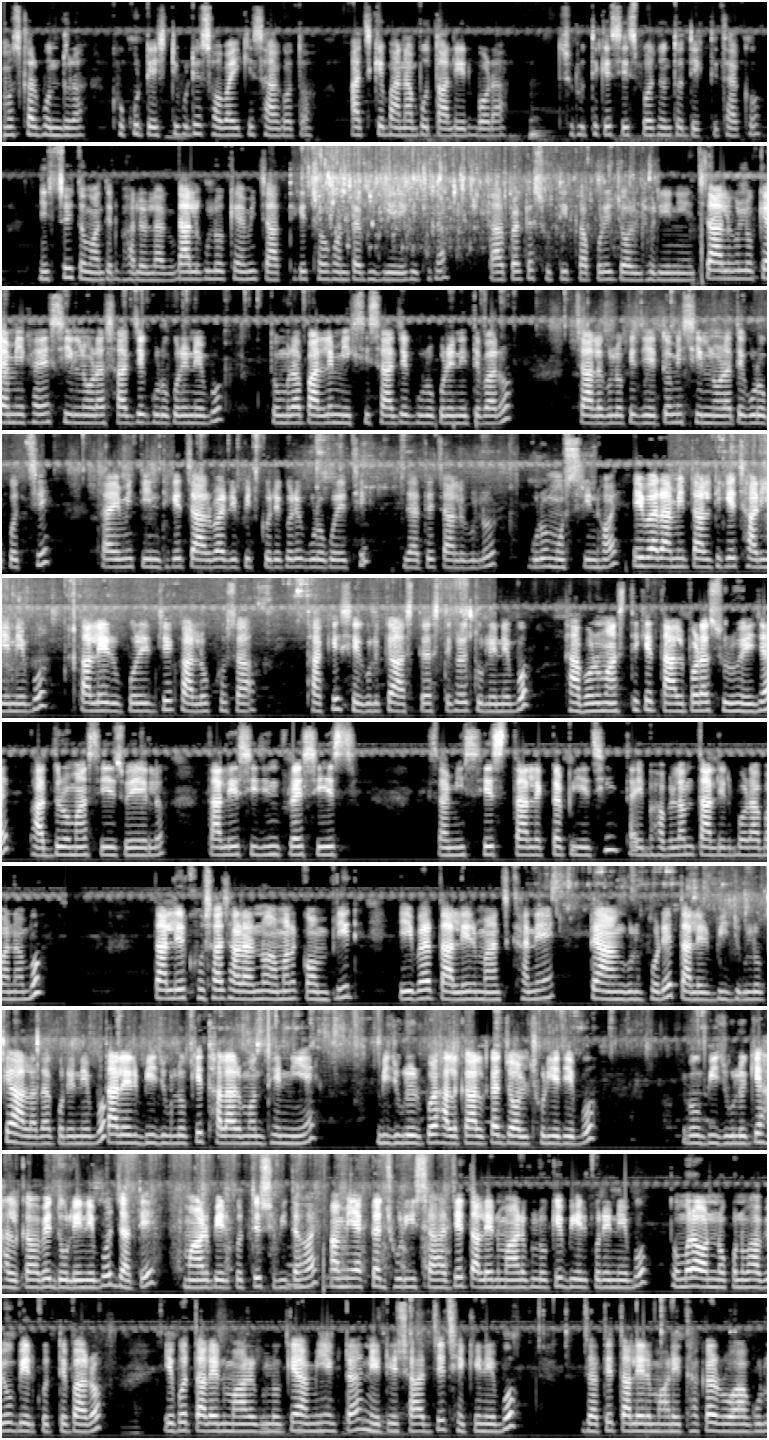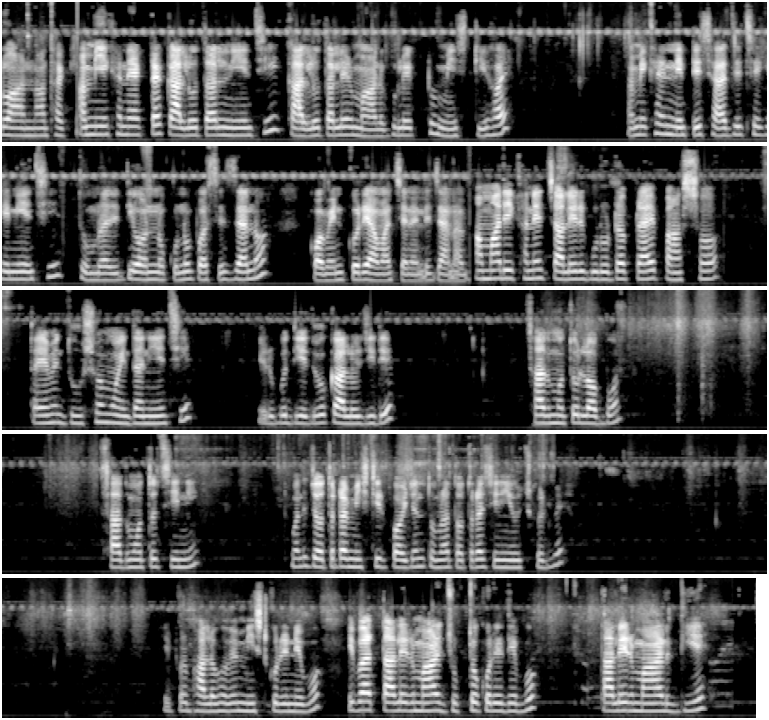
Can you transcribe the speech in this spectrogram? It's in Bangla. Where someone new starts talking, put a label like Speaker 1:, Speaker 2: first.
Speaker 1: নমস্কার বন্ধুরা খুকু টেস্টি ফুডে সবাইকে স্বাগত। আজকে বানাবো তালের বড়া। শুরু থেকে শেষ পর্যন্ত দেখতে থাকো, নিশ্চয়ই তোমাদের ভালো লাগবে। চালগুলোকে আমি চার থেকে ছ ঘণ্টা ভিজিয়ে রেখেছিলাম, তারপর একটা সুতির কাপড়ে জল ঝরিয়ে নিয়েছি। চালগুলোকে আমি এখানে শিল নোড়ার সাহায্যে গুঁড়ো করে নেব। তোমরা পারলে মিক্সির সাহায্যে গুঁড়ো করে নিতে পারো। চালগুলোকে যেহেতু আমি শিল নোড়াতে গুঁড়ো করছি, তাই আমি তিন থেকে চারবার রিপিট করে করে গুঁড়ো করেছি, যাতে চালগুলো গুঁড়ো মসৃণ হয়। এবার আমি তালটিকে ছাড়িয়ে নেব। তালের উপরে যে কালো খোসা থাকে, সেগুলিকে আস্তে আস্তে করে তুলে নেব। শ্রাবণ মাস থেকে তাল পড়া শুরু হয়ে যায়। ভাদ্র মাস শেষ হয়ে এলো। তালের সিজন প্রায় শেষ। আমি শেষ তাল একটা পেয়েছি, তাই ভাবলাম তালের বড়া বানাবো। তালের খোসা ছাড়ানো আমার কমপ্লিট এবার তালের মাঝখানে একটা আঙ্গুল ভরে তালের বীজগুলোকে আলাদা করে নেব। তালের বীজগুলোকে থালার মধ্যে নিয়ে বীজগুলোর উপর হালকা হালকা জল ছড়িয়ে দেব এবং বীজগুলোকে হালকাভাবে দলে নেব যাতে মাড় বের করতে সুবিধা হয়। আমি একটা ঝুড়ির সাহায্যে তালের মাড়গুলোকে বের করে নেব। তোমরা অন্য কোনোভাবেও বের করতে পারো। এবার তালের মাড়গুলোকে আমি একটা নেটের সাহায্যে ছেঁকে নেব যাতে তালের মাড়ে থাকা রোয়াগুলো আর না থাকে। আমি এখানে একটা কালো তাল নিয়েছি। কালো তালের মাড়গুলো একটু মিষ্টি হয়। আমি এখানে নেটের সাহায্যে ছেঁকে নিয়েছি। তোমরা যদি অন্য কোনো প্রসেস জানো কমেন্ট করে আমার চ্যানেলে জানাবে। আমার এখানে চালের গুঁড়োটা প্রায় পাঁচশো, তাই আমি দুশো ময়দা নিয়েছি। এর উপর দিয়ে দেবো কালো জিরে, স্বাদ মতো লবণ, স্বাদ মতো চিনি। তোমাদের যতটা মিষ্টির প্রয়োজন তোমরা ততটা চিনি ইউজ করবে। এরপর ভালোভাবে মিক্সড করে নেব। এবার তালের মাড় যুক্ত করে দেব। তালের মাড় দিয়ে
